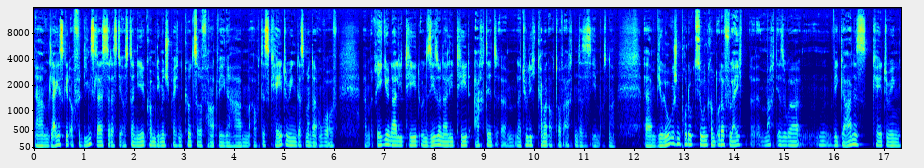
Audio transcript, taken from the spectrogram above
Ähm, Gleiches gilt auch für Dienstleister, dass die aus der Nähe kommen, dementsprechend kürzere Fahrtwege haben. Auch das Catering, dass man da irgendwo auf ähm, Regionalität und Saisonalität achtet. Ähm, natürlich kann man auch darauf achten, dass es eben aus einer ähm, biologischen Produktion kommt. Oder vielleicht äh, macht ihr sogar ein veganes Catering.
